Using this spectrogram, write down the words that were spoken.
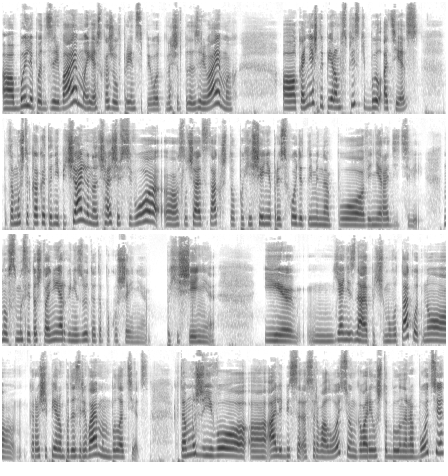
А, были подозреваемые, я скажу, в принципе, вот насчет подозреваемых. А, конечно, первым в списке был отец, потому что, как это не печально, но чаще всего а, случается так, что похищение происходит именно по вине родителей. Ну, в смысле то, что они организуют это покушение, похищение. И я не знаю, почему вот так вот, но, короче, первым подозреваемым был отец. К тому же его э, алиби сорвалось, он говорил, что был на работе,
